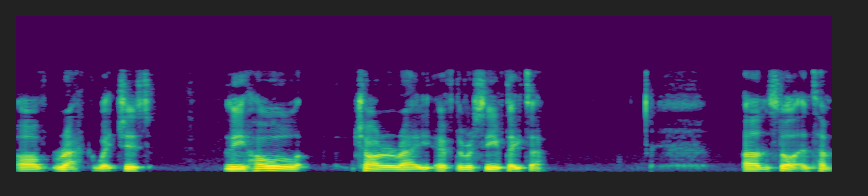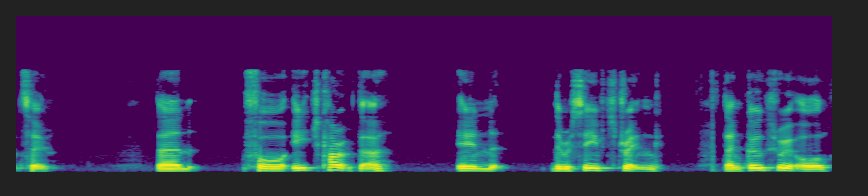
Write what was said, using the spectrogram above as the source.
of rec, which is the whole char array of the received data Uh, and store it in temp2. Then for each character in the received string, then go through it all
